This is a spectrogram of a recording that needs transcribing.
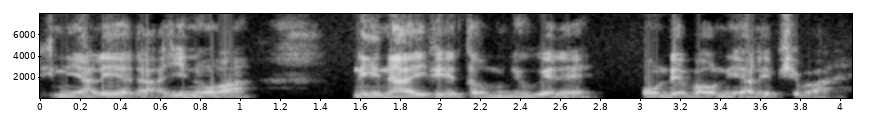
ဒီနေရာလေးကဒါအရင်တော့ကနေနာကြီးဖြစ်အသုံးပြုခဲ့တယ်မွန်းတဲပေါက်နေရာလေးဖြစ်ပါတယ်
